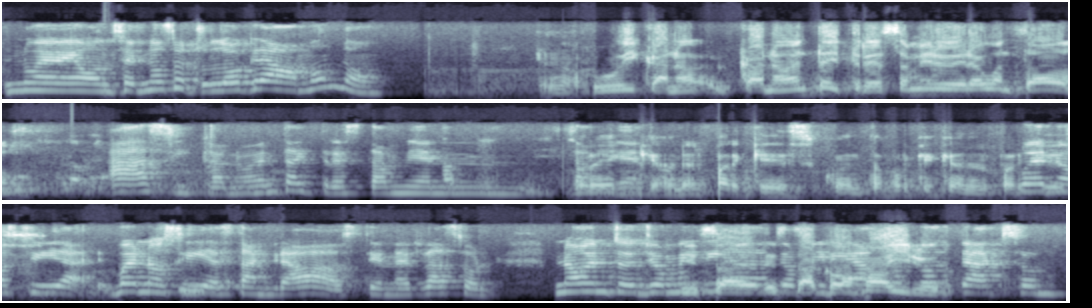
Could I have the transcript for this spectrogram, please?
911, nosotros lo grabamos, ¿no? Uy, K, 93 también hubiera aguantado. Ah, sí, K93 también. también. quedó en el parqués. Cuenta por qué quedó en el parqués. Bueno, sí, bueno, sí, están grabados, tienes razón. No, entonces yo me iría, yo por los Jackson.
